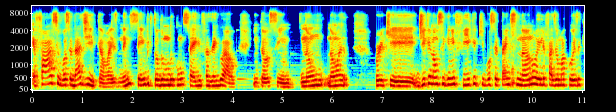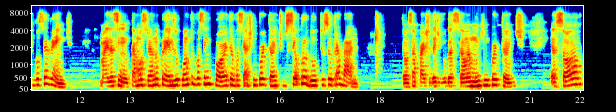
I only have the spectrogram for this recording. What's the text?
é fácil você dar dica, mas nem sempre todo mundo consegue fazer igual. Então, assim, não, não é. Porque dica não significa que você está ensinando ele fazer uma coisa que você vende. Mas, assim, está mostrando para eles o quanto você importa, você acha importante o seu produto e o seu trabalho. Então, essa parte da divulgação é muito importante. É só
